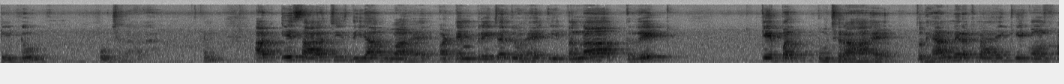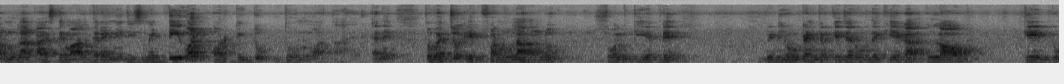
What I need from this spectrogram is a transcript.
टी टू पूछ रहा है। है अब ये सारा चीज़ दिया हुआ है और टेम्परेचर जो है इतना रेट के पर पूछ रहा है तो ध्यान में रखना है कि कौन फॉर्मूला का इस्तेमाल करेंगे जिसमें T1 और T2 दोनों आता है। है ना? तो बच्चों, एक फार्मूला हम लोग सोल्व किए थे। वीडियो ओपन करके ज़रूर देखिएगा। लॉग के two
